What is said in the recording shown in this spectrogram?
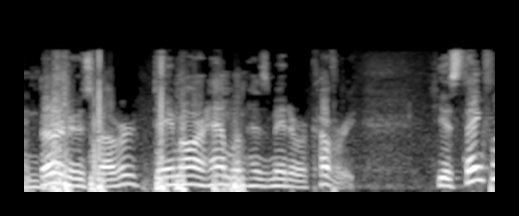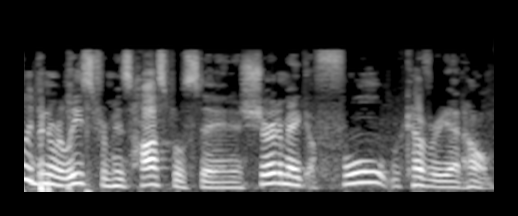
In better news, however, Damar Hamlin has made a recovery. He has thankfully been released from his hospital stay and is sure to make a full recovery at home.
